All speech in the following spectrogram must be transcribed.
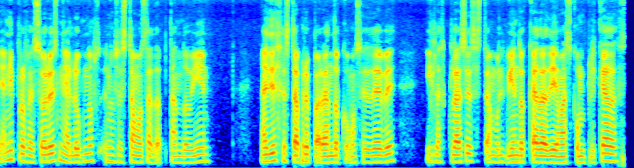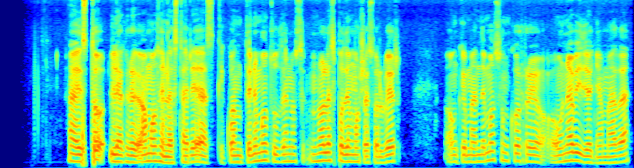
Ya ni profesores ni alumnos nos estamos adaptando bien. Nadie se está preparando como se debe y las clases están volviendo cada día más complicadas. A esto le agregamos en las tareas que cuando tenemos dudas no las podemos resolver. Aunque mandemos un correo o una videollamada,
